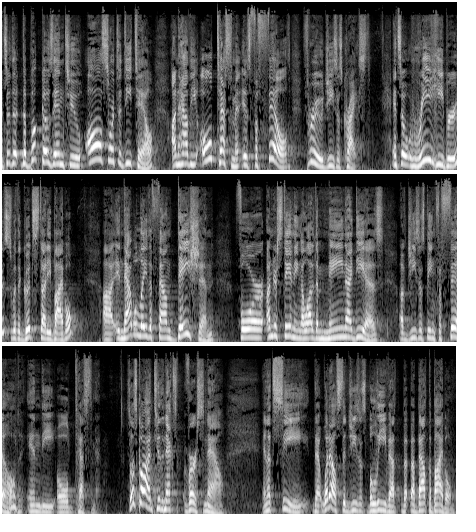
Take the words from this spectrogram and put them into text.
And so the, the book goes into all sorts of detail on how the Old Testament is fulfilled through Jesus Christ. And so read Hebrews with a good study Bible, uh, and that will lay the foundation for understanding a lot of the main ideas of Jesus being fulfilled in the Old Testament. So let's go on to the next verse now. And let's see that what else did Jesus believe about the Bible?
